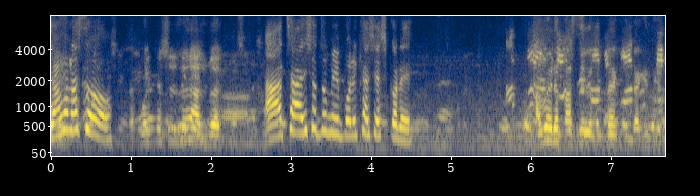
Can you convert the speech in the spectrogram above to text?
কেমন আছো? আচ্ছা আইসো তুমি পরীক্ষা শেষ করে। আপু এটা পাঁচ ব্যাগ ব্যাগে দিয়ে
